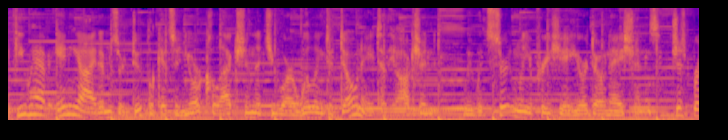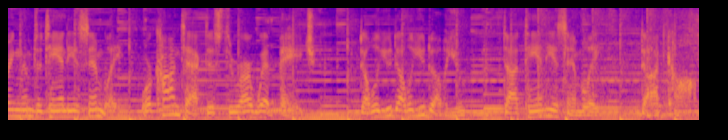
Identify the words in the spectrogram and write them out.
If you have any items or duplicates in your collection that you are willing to donate to the auction, we would certainly appreciate your donations. Just bring them to Tandy Assembly or contact us through our webpage, www.tandyassembly.com.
